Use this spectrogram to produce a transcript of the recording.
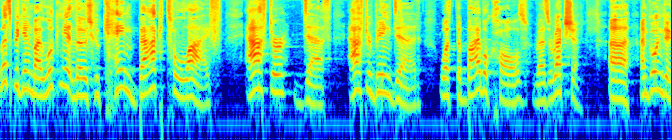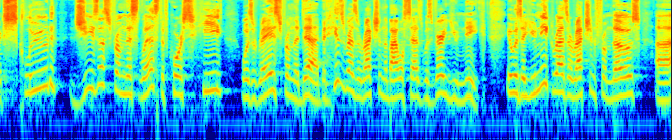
Let's begin by looking at those who came back to life after death, after being dead, what the Bible calls resurrection. Uh, I'm going to exclude Jesus from this list. Of course, he was raised from the dead, but his resurrection, the Bible says, was very unique. It was a unique resurrection from those uh,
